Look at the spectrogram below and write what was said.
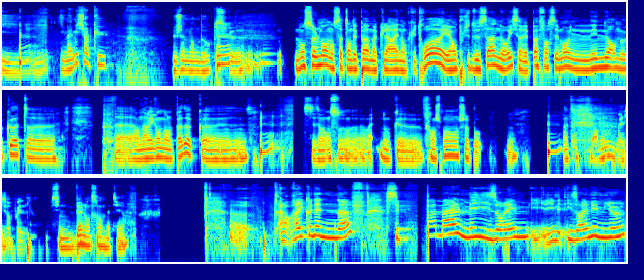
il, il, il m'a mis sur le cul. Le jeune Lando. Parce Hum. que non seulement on ne s'attendait pas à McLaren en Q3, et en plus de ça, Norris avait pas forcément une énorme cote euh, euh, en arrivant dans le paddock. Quoi. Euh, c'est- on se- ouais, donc euh, franchement, chapeau. Mais Belle surprise. C'est une belle entrée en matière. Euh, alors, Raikkonen 9, c'est pas mal, mais ils auraient, ils, ils auraient aimé mieux.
